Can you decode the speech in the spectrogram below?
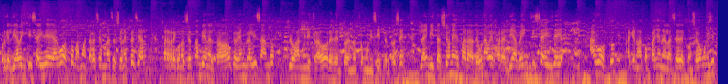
porque el día 26 de agosto vamos a estar haciendo una sesión especial para reconocer también el trabajo que vienen realizando los administradores dentro de nuestro municipio. Entonces, la invitación es para de una vez para el día 26 de agosto a que nos acompañen en la sede del Consejo Municipal.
